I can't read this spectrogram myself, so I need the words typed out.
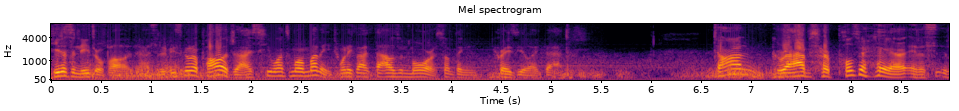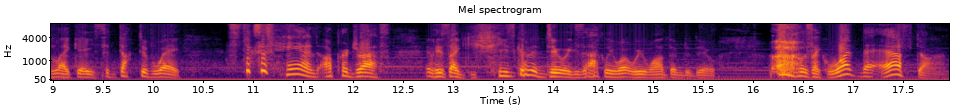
He doesn't need to apologize. And if he's going to apologize, he wants more money, 25,000 more, something crazy like that. Don grabs her, pulls her hair in, a, in like a seductive way, sticks his hand up her dress, and he's like, she's going to do exactly what we want them to do. I was like, what the F, Don?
